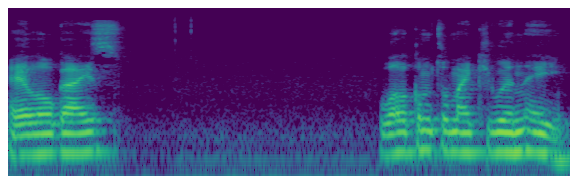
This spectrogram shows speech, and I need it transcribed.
Hello guys. Welcome to my Q&A.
